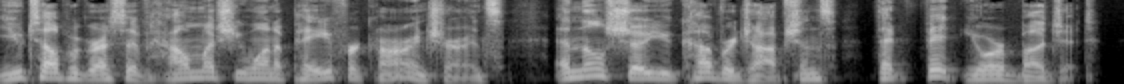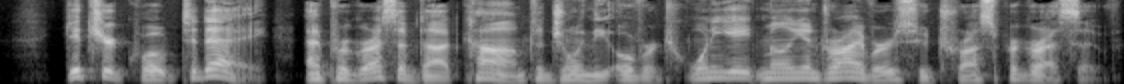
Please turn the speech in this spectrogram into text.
you tell Progressive how much you want to pay for car insurance, and they'll show you coverage options that fit your budget. Get your quote today at progressive.com to join the over 28 million drivers who trust Progressive.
